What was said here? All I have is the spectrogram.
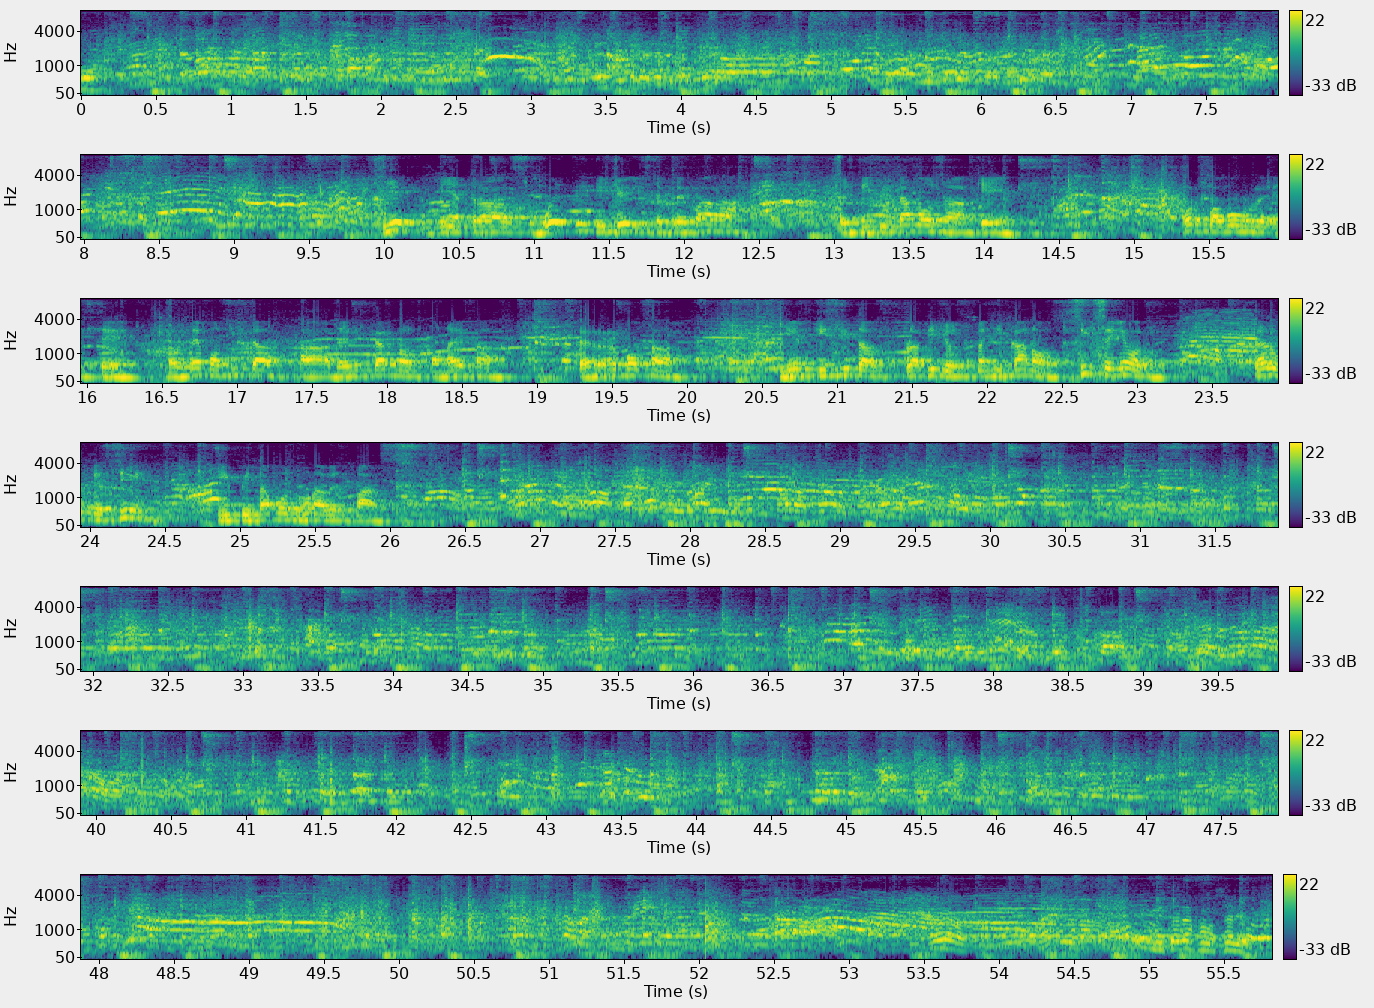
Bien, mientras Wesley DJ se prepara, este, invitamos a que por favor este, nos demos cita a dedicarnos con esta hermosa y exquisitas platillos mexicanos. Sí, señor, claro que sí, invitamos una vez más. せるよ。う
